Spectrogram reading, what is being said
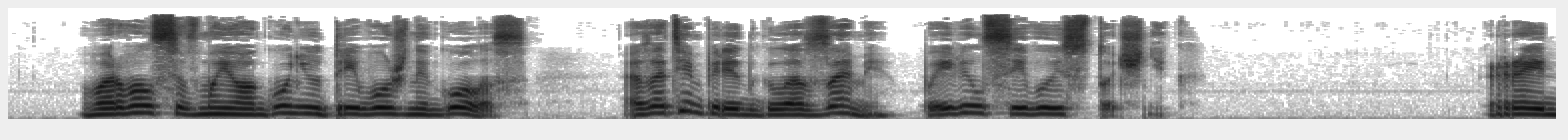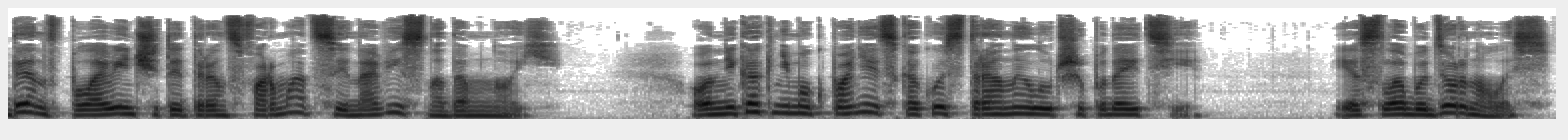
— ворвался в мою агонию тревожный голос, а затем перед глазами появился его источник. Рейден в половинчатой трансформации навис надо мной. Он никак не мог понять, с какой стороны лучше подойти. Я слабо дернулась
